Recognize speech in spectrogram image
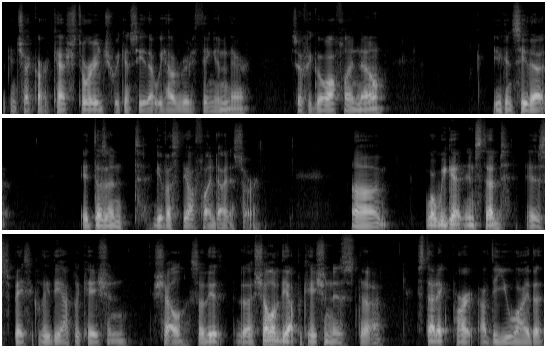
We can check our cache storage. We can see that we have everything in there. So if we go offline now, you can see that it doesn't give us the offline dinosaur. Um, what we get instead is basically the application shell. So the, the shell of the application is the static part of the UI, the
